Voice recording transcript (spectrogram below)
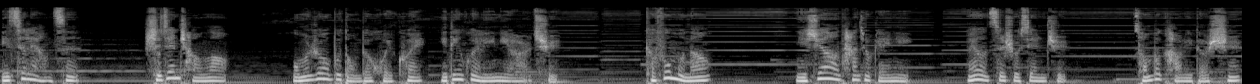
一次两次。时间长了，我们若不懂得回馈，一定会离你而去。可父母呢？你需要他就给你，没有次数限制，从不考虑得失。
